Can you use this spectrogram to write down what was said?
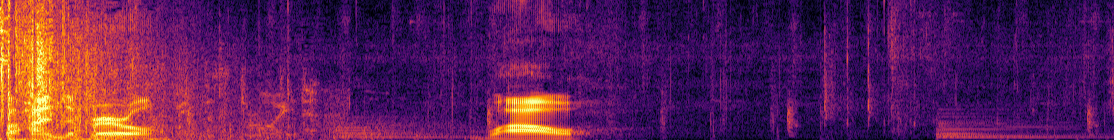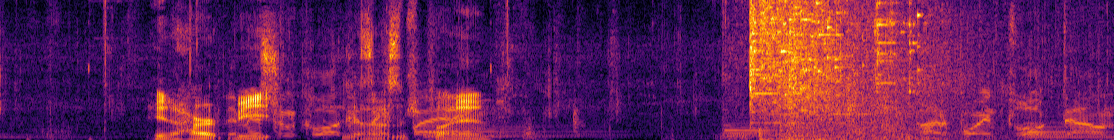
behind the barrel. Wow. Need a heartbeat. No, I'm just playing. Hardpoint.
